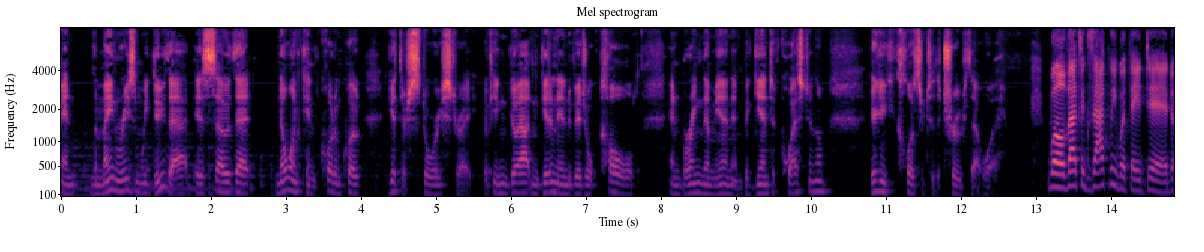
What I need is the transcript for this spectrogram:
And the main reason we do that is so that no one can quote unquote get their story straight. If you can go out and get an individual cold and bring them in and begin to question them, you're going to get closer to the truth that way. Well, that's exactly what they did.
